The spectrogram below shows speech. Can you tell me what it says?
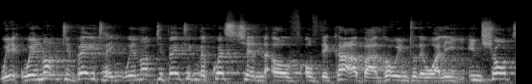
We, we're not debating, we're not debating the question of, of the Kaaba going to the wali. In short,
